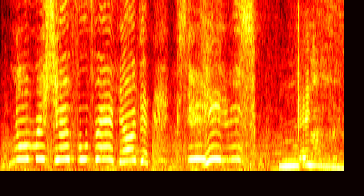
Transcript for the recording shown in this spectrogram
Nur viel Fälle, oder? Seht Nein!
